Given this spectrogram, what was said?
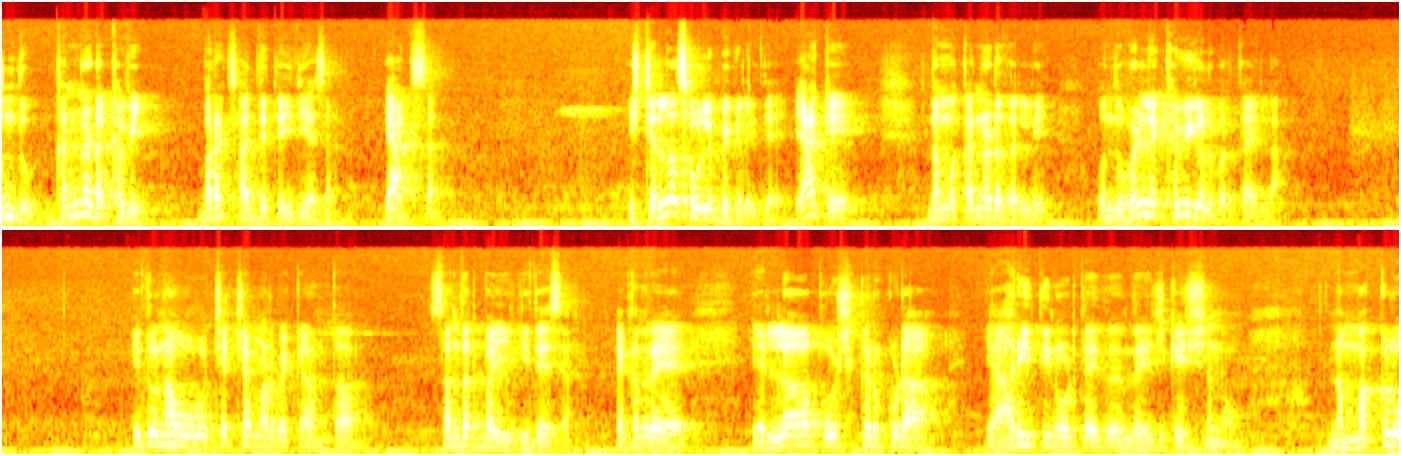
ಒಂದು ಕನ್ನಡ ಕವಿ ಬರೋಕ್ಕೆ ಸಾಧ್ಯತೆ ಇದೆಯಾ ಸರ್? ಯಾಕೆ ಸರ್? ಇಷ್ಟೆಲ್ಲ ಸೌಲಭ್ಯಗಳಿದೆ. ಯಾಕೆ ನಮ್ಮ ಕನ್ನಡದಲ್ಲಿ ಒಂದು ಒಳ್ಳೆ ಕವಿಗಳು ಬರ್ತಾ ಇಲ್ಲ? ಇದು ನಾವು ಚರ್ಚೆ ಮಾಡಬೇಕಂತ ಸಂದರ್ಭ ಈಗಿದೆ ಸರ್. ಯಾಕಂದರೆ ಎಲ್ಲ ಪೋಷಕರು ಕೂಡ ಯಾವ ರೀತಿ ನೋಡ್ತಾ ಇದ್ದಾರೆ ಅಂದರೆ ಎಜುಕೇಷನ್ನು ನಮ್ಮ ಮಕ್ಕಳು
